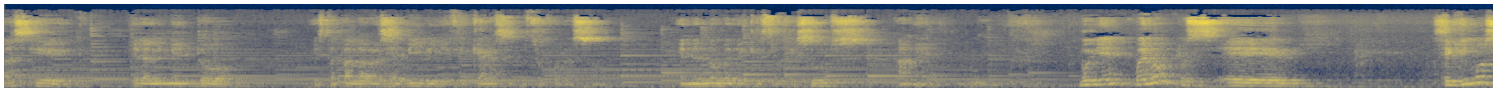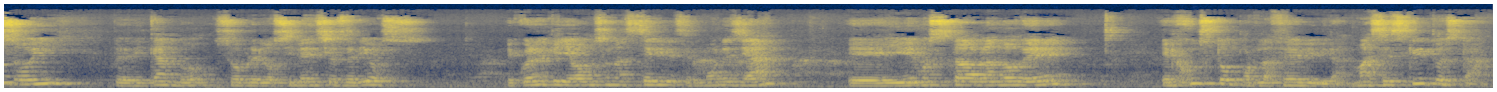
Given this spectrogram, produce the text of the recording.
haz que el alimento, esta palabra sea viva y eficaz en nuestro corazón. En el nombre de Cristo Jesús. Amén. Muy bien, bueno, pues eh, seguimos hoy predicando sobre los silencios de Dios. Recuerden que llevamos una serie de sermones ya eh, y hemos estado hablando de el justo por la fe vivirá. Más escrito está,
